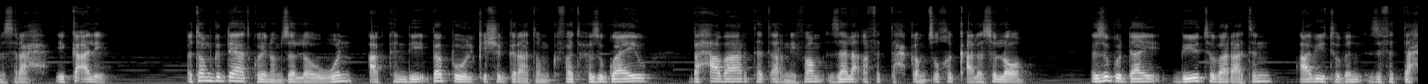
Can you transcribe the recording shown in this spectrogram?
ምስራሕ ይከኣል እዩ እቶም ግዳያት ኮይኖም ዘለዉ እውን ኣብ ክንዲ በብውልቂ ሽግራቶም ክፈትሑ ዝጓየዩ ብሓባር ተጠርኒፎም ዘላቒ ፍታሕ ከምፁ ክቃለሱ ኣለዎም እዚ ጉዳይ ብዩቱበራትን ኣብ ዩቱብን ዝፍታሕ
